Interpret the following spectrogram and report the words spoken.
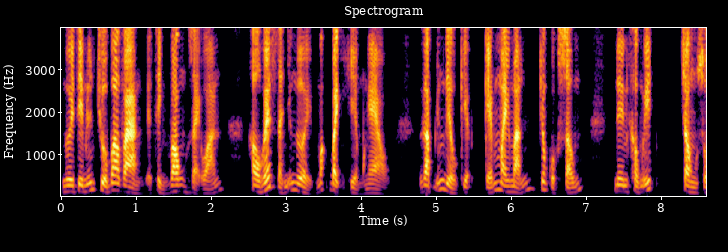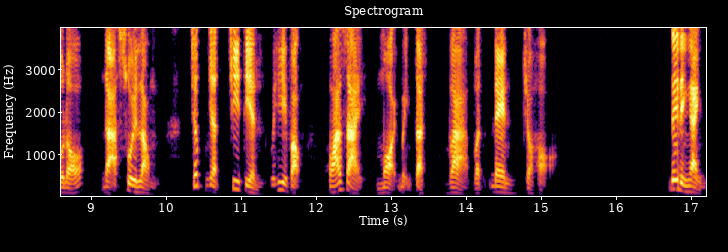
Người tìm đến chùa Ba Vàng để thỉnh vong giải oán hầu hết là những người mắc bệnh hiểm nghèo, gặp những điều kiện kém may mắn trong cuộc sống nên không ít trong số đó đã xuôi lòng chấp nhận chi tiền với hy vọng hóa giải mọi bệnh tật và vận đen cho họ. Đây là hình ảnh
